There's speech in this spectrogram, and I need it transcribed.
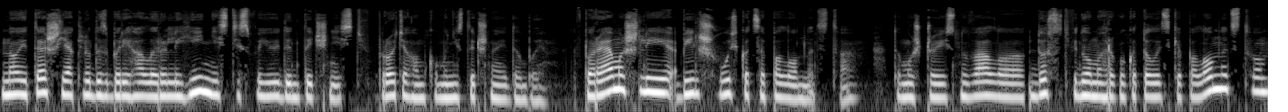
Ну і теж як люди зберігали релігійність і свою ідентичність протягом комуністичної доби. В перемишлі більш вузько це паломництво. Тому що існувало досить відоме греко-католицьке паломництво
